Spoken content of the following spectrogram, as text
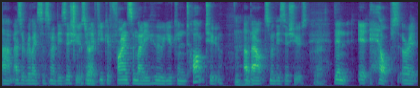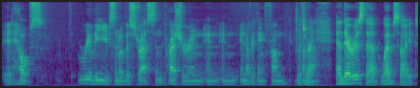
um, as it relates to some of these issues. That's and right. if you could find somebody who you can talk to about some of these issues, Mm-hmm. Right. then it helps, or it, it helps relieve some of the stress and pressure and, and, and, and everything from, That's from right. that. And there is that website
